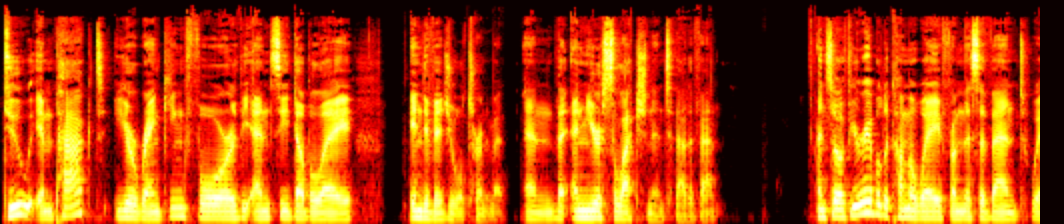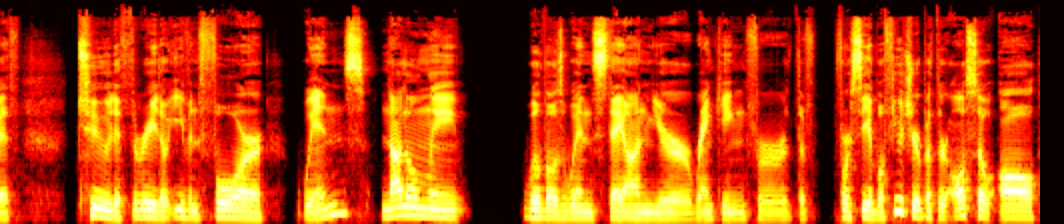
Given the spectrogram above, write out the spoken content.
do impact your ranking for the NCAA individual tournament and the, and your selection into that event. And so if you're able to come away from this event with two to three to even four wins, not only will those wins stay on your ranking for the foreseeable future, but they're also all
